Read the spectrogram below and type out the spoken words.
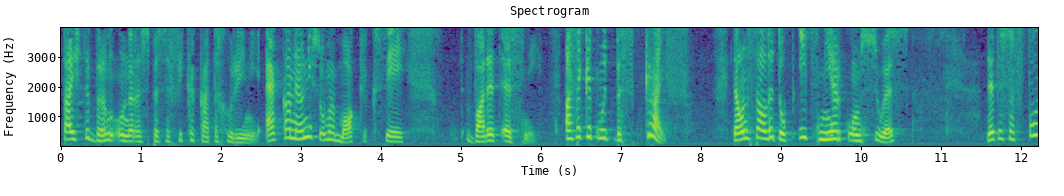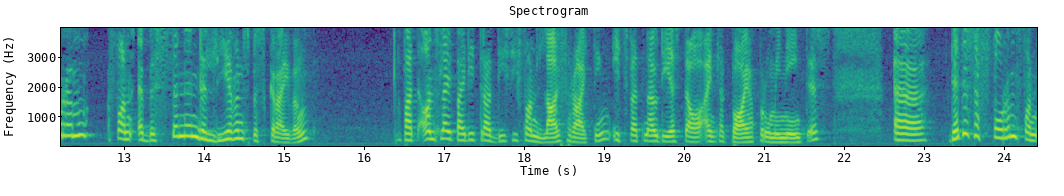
tuis te bring onder 'n spesifieke kategorie nie. Ek kan nou nie sommer maklik sê wat dit is nie. As ek dit moet beskryf, dan sal dit op iets neerkom soos dit is 'n vorm van 'n besinnende lewensbeskrywing wat aansluit by die tradisie van life writing, iets wat nou deesdae eintlik baie prominent is. Uh dit is 'n vorm van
